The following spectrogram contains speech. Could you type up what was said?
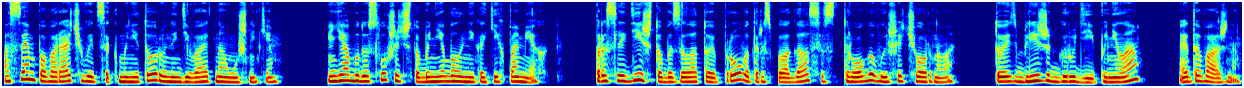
а Сэм поворачивается к монитору и надевает наушники. Я буду слушать, чтобы не было никаких помех. Проследи, чтобы золотой провод располагался строго выше черного, то есть ближе к груди, поняла? Это важно.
